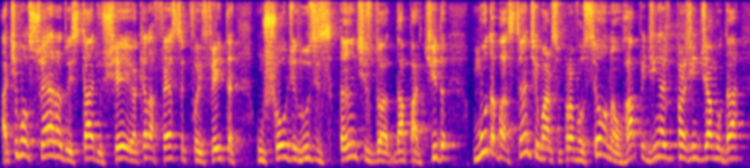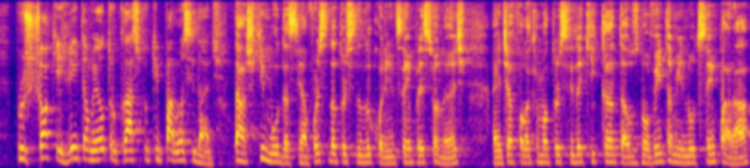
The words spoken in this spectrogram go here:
A atmosfera do estádio cheio, aquela festa que foi feita, um show de luzes antes da, da partida, muda bastante, Márcio, para você ou não? Rapidinho para a gente já mudar para o Choque Rei também outro clássico que parou a cidade. Acho que muda, assim, a força da torcida do Corinthians é impressionante. A gente já falou que é uma torcida que canta os 90 minutos sem parar.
